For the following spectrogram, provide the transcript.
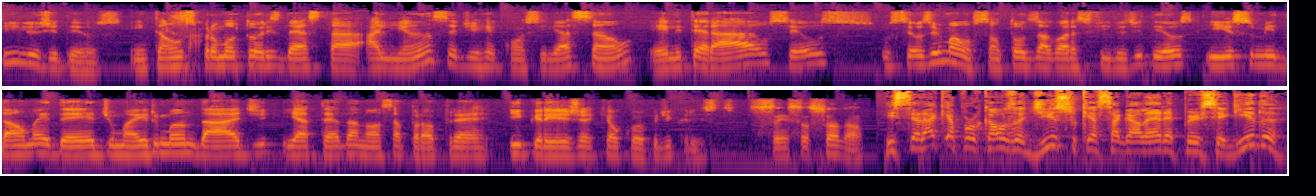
filhos de Deus. Então, Exato. os promotores desta aliança de reconciliação, ele terá os seus, os seus irmãos. São todos agora filhos de Deus, e isso me dá uma ideia de uma irmandade e até da nossa própria igreja, que é o corpo de Cristo. Sensacional. E será que é por causa disso que essa galera é perseguida?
